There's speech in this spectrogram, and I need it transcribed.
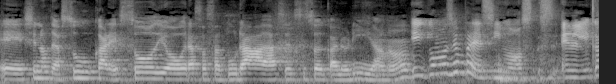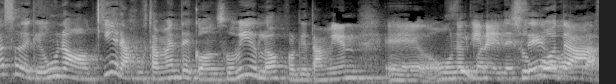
eh, llenos de azúcares, sodio, grasas saturadas, exceso de caloría, ¿no? Y como siempre decimos, en el caso de que uno quiera justamente consumirlos, porque también eh, uno tiene su cuota,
